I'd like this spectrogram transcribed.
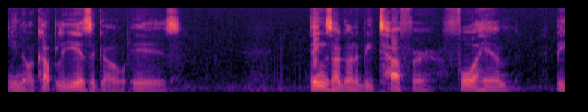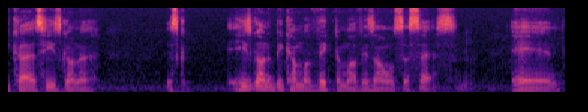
you know, a couple of years ago is things are going to be tougher for him because he's going to –, he's going to become a victim of his own success. Mm. And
